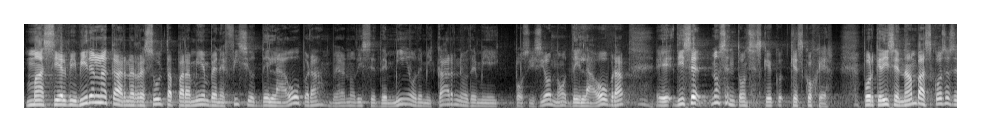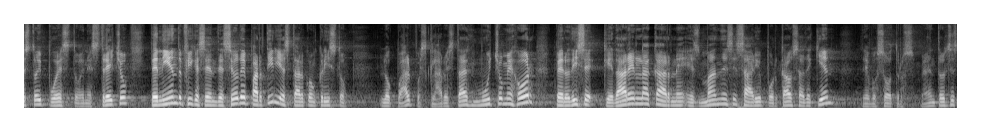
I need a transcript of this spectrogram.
mas si el vivir en la carne resulta para mí en beneficio de la obra, vean, no dice de mí o de mi carne o de mi posición, ¿no? De la obra, eh, dice, no sé entonces qué, escoger, porque dice, en ambas cosas estoy puesto en estrecho, teniendo, fíjese, en deseo de partir y estar con Cristo, lo cual, pues claro, está mucho mejor, pero dice, quedar en la carne es más necesario por causa de quién? De vosotros. Entonces,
